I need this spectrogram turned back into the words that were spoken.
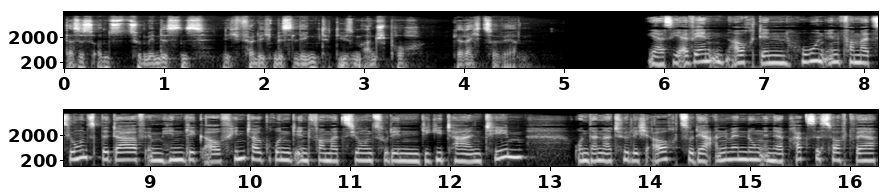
dass es uns zumindest nicht völlig misslingt, diesem Anspruch gerecht zu werden. Ja, Sie erwähnten auch den hohen Informationsbedarf im Hinblick auf Hintergrundinformationen zu den digitalen Themen und dann natürlich auch zu der Anwendung in der Praxissoftware.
